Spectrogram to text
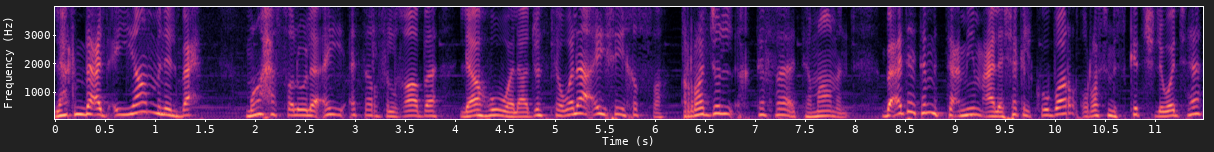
لكن بعد أيام من البحث ما حصلوا له أي أثر في الغابة لا هو ولا جثة ولا أي شيء يخصه الرجل اختفى تماما. بعدها تم التعميم على شكل كوبر ورسم سكتش لوجهه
